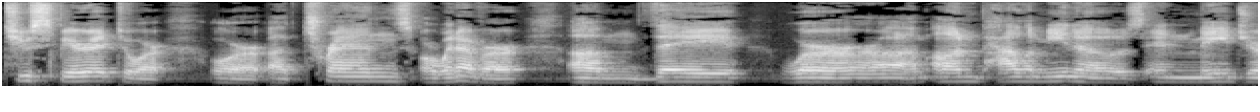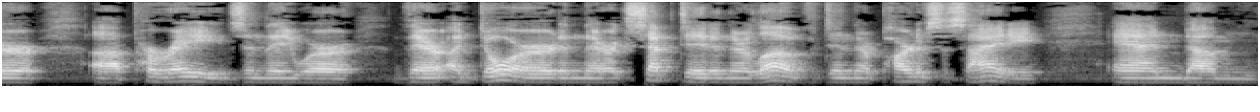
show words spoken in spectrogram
two spirit or, or uh, trans or whatever, um, they were um, on palominos in major uh, parades, and they were they're adored and they're accepted and they're loved and they're part of society. And um,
